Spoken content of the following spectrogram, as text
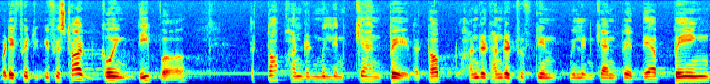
But if it, if you start going deeper, the top 100 million can pay. The top 100, 115 million can pay. They are paying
